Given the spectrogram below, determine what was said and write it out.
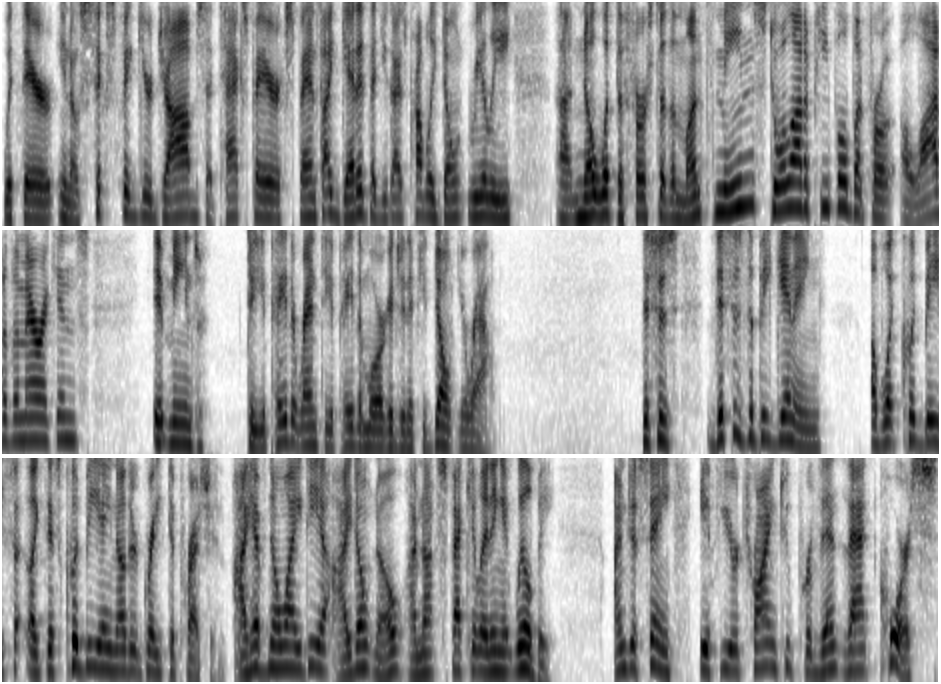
with their, you know, six-figure jobs at taxpayer expense, I get it that you guys probably don't really uh, know what the first of the month means to a lot of people, but for a lot of Americans, it means do you pay the rent, do you pay the mortgage, and if you don't, you're out. This is this is the beginning of what could be like this could be another Great Depression. I have no idea. I don't know. I'm not speculating it will be. I'm just saying if you're trying to prevent that course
